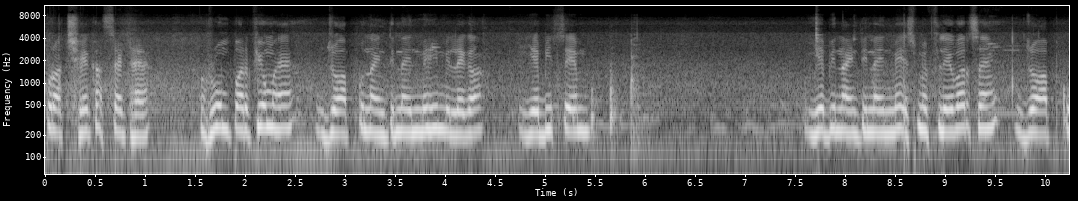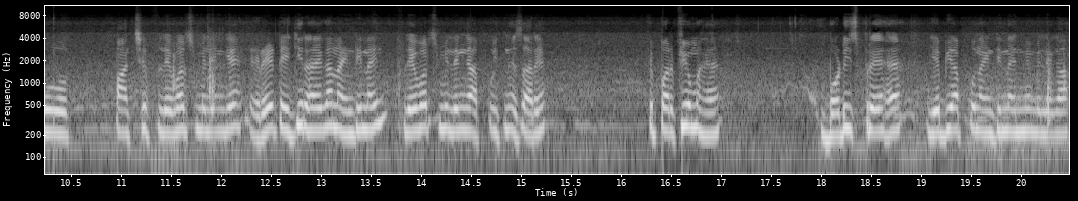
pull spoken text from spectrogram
पूरा छः का सेट है। रूम परफ्यूम है जो आपको नाइन्टी नाइन में ही मिलेगा। ये भी सेम ये भी 99 में। इसमें फ्लेवर्स हैं, जो आपको पाँच छः फ्लेवर्स मिलेंगे। रेट एक ही रहेगा 99 फ्लेवर्स मिलेंगे आपको इतने सारे। ये परफ्यूम है, बॉडी स्प्रे है, ये भी आपको 99 में मिलेगा।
